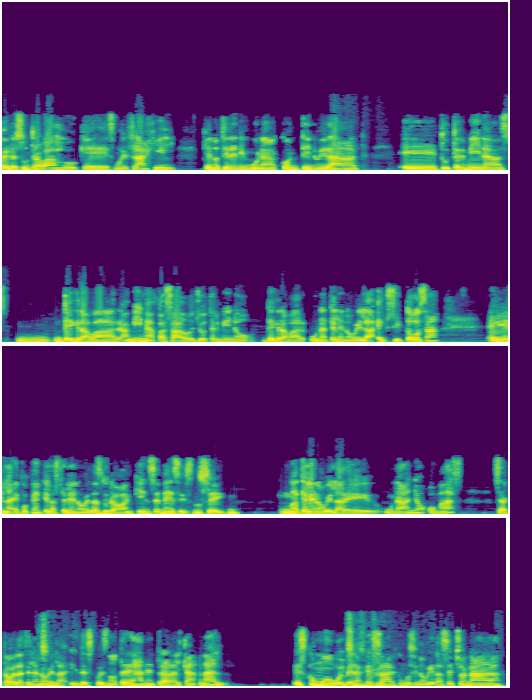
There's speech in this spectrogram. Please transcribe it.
pero es un trabajo que es muy frágil, que no tiene ninguna continuidad, eh, tú terminas mm, de grabar, a mí me ha pasado, yo termino de grabar una telenovela exitosa en la época en que las telenovelas duraban 15 meses, no sé, una telenovela de un año o más, se acabó la telenovela y después no te dejan entrar al canal. Es como volver a empezar, como si no hubieras hecho nada.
